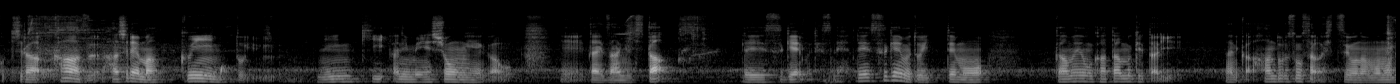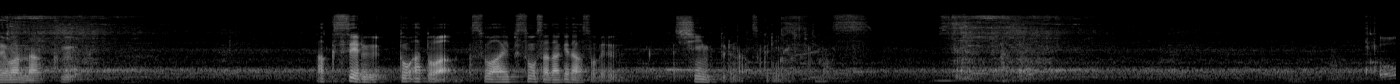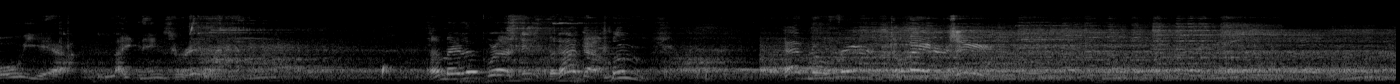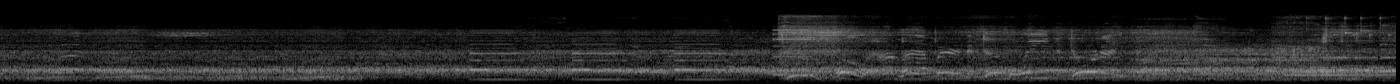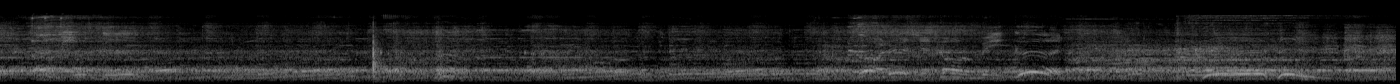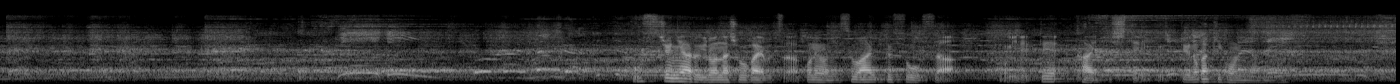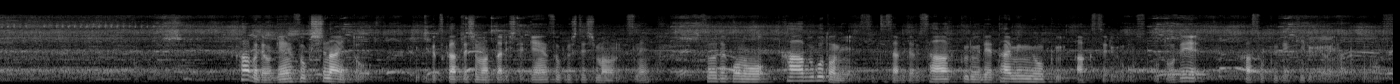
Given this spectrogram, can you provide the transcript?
こちら「カーズ走れマックイーン」という人気アニメーション映画を、えー題材にしたレースゲームですねレースゲームといっても画面を傾けたり何かハンドル操作が必要なものではなくアクセルとあとはスワイプ操作だけで遊べるシンプルな作りになってます。Look, rusty. コース中にあるいろんな障害物はこのようにスワイプ操作を入れて回避していくっていうのが基本になります。カーブでは減速しないとぶつかってしまったりして減速してしまうんですね。それでこのカーブごとに設置されているサークルでタイミングよくアクセルを押すことで加速できるようになっています。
